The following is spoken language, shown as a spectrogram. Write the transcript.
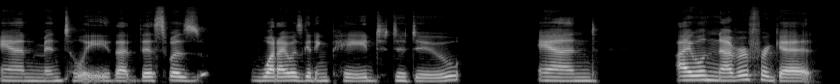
and mentally that this was what I was getting paid to do. And I will never forget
